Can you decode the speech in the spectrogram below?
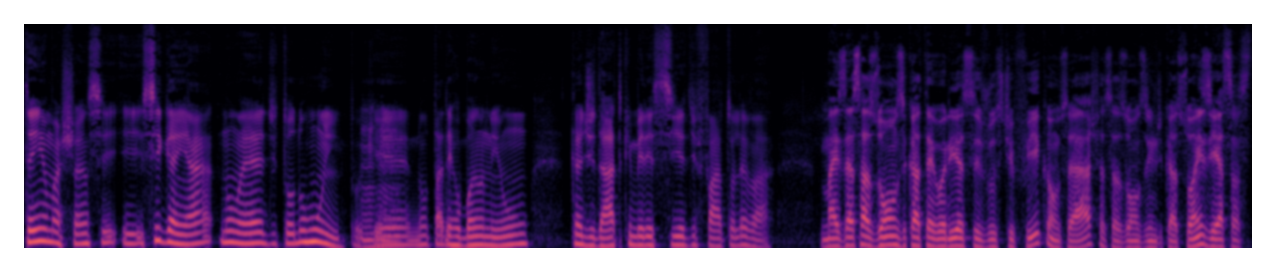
tem uma chance e se ganhar não é de todo ruim, porque uhum. não está derrubando nenhum candidato que merecia de fato levar. Mas essas 11 categorias se justificam, você acha? Essas 11 indicações e essas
